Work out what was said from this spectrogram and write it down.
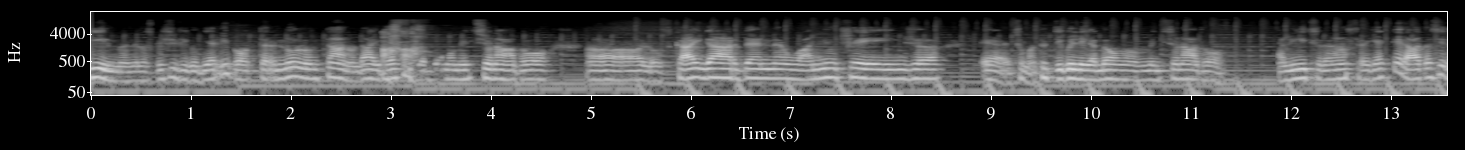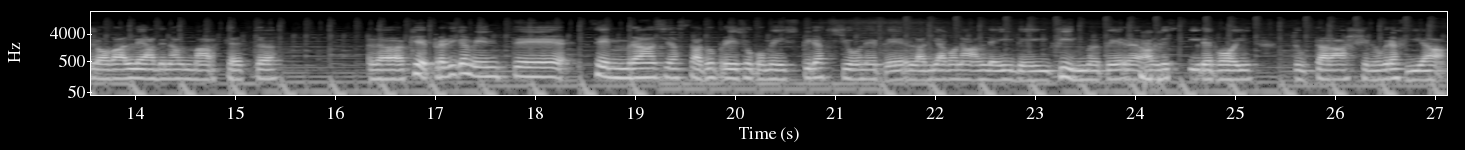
film, nello specifico di Harry Potter, non lontano dai posti Ah. che abbiamo menzionato, eh, lo Sky Garden, One New Change, eh, insomma tutti quelli che abbiamo menzionato all'inizio della nostra chiacchierata, si trova alle Adenal Market, l- che praticamente sembra sia stato preso come ispirazione per la Diagon Alley dei film, per allestire poi tutta la scenografia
